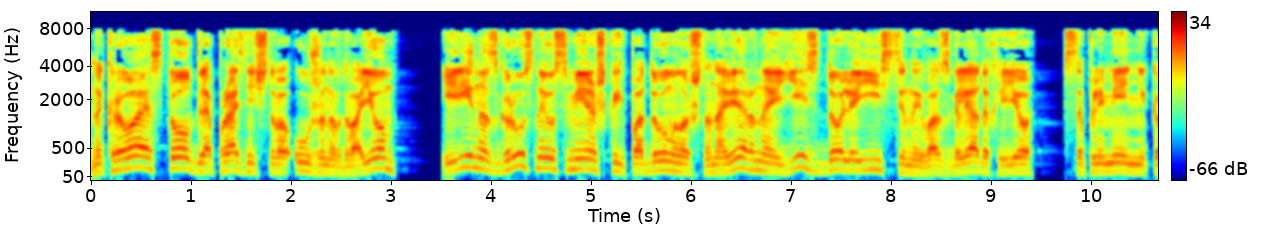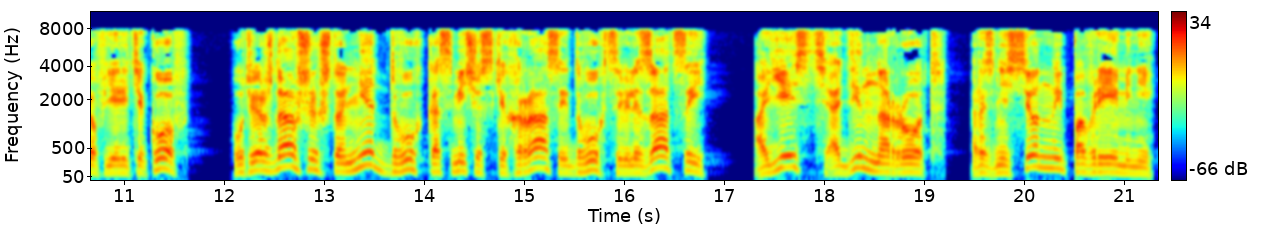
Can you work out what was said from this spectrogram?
Накрывая стол для праздничного ужина вдвоем, Ирина с грустной усмешкой подумала, что, наверное, есть доля истины во взглядах ее соплеменников-еретиков, утверждавших, что нет двух космических рас и двух цивилизаций, а есть один народ, разнесенный по времени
